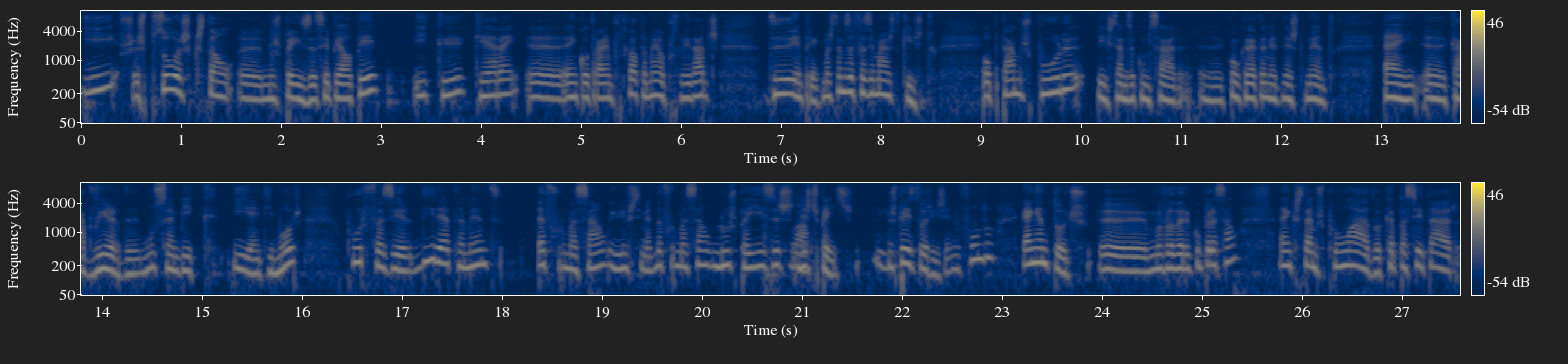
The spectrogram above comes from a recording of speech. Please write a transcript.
e as pessoas que estão uh, nos países da CPLP e que querem uh, encontrar em Portugal também oportunidades de emprego. Mas estamos a fazer mais do que isto. Optámos por, e estamos a começar uh, concretamente neste momento, em Cabo Verde, Moçambique e em Timor, por fazer diretamente a formação e o investimento na formação nos países, nestes países, uhum. nos países de origem. No fundo, ganhando todos uh, uma verdadeira cooperação, em que estamos, por um lado, a capacitar uh,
